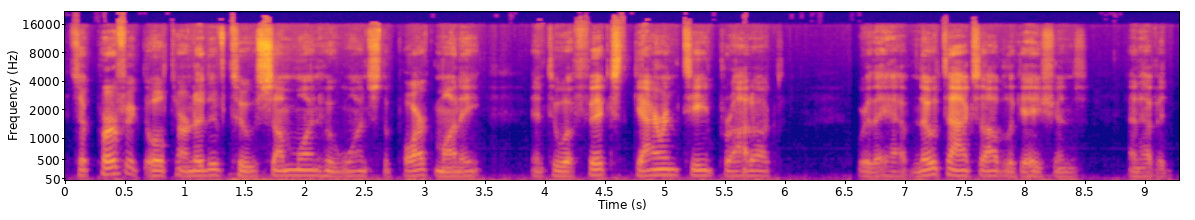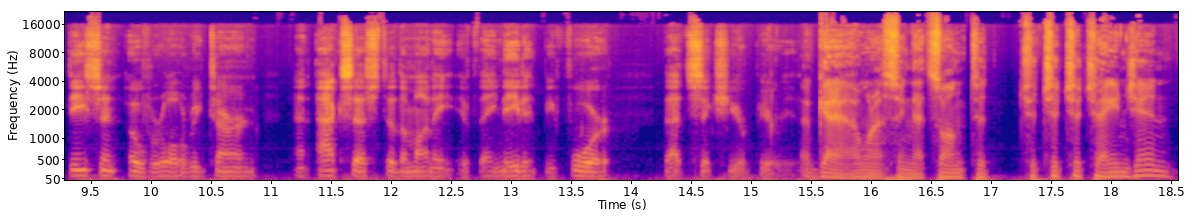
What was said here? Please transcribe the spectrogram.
it's a perfect alternative to someone who wants to park money into a fixed guaranteed product where they have no tax obligations and have a decent overall return and access to the money if they need it before that six year period. Again, I want to sing that song to ch ch ch change in,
